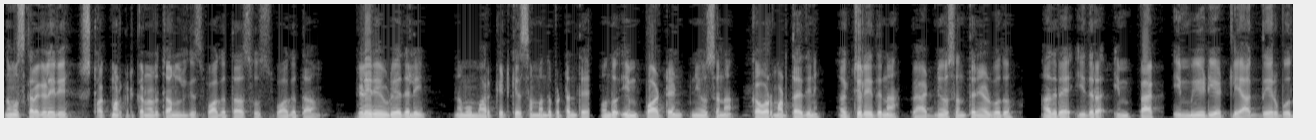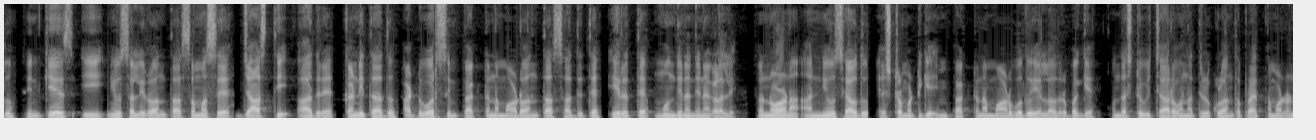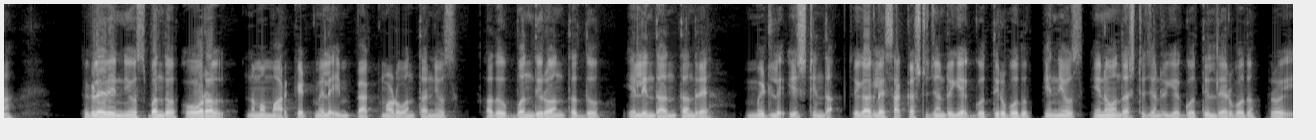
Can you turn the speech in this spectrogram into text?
ನಮಸ್ಕಾರ ಗೆಳೆಯರಿ. Stock market Kannada ಚಾನಲ್ಗೆ ಸ್ವಾಗತ, ಸುಸ್ವಾಗತ. ಗೆಳೆಯರಿ ವಿಡಿಯೋದಲ್ಲಿ ನಮ್ಮ ಮಾರ್ಕೆಟ್ಗೆ ಸಂಬಂಧಪಟ್ಟಂತೆ ಒಂದು ಇಂಪಾರ್ಟೆಂಟ್ ನ್ಯೂಸ್ ಅನ್ನ ಕವರ್ ಮಾಡ್ತಾ ಇದ್ದೀನಿ. ಆಕ್ಚುಲಿ ಇದನ್ನ ಬ್ಯಾಡ್ ನ್ಯೂಸ್ ಅಂತಾನೆ ಹೇಳ್ಬೋದು. ಆದ್ರೆ ಇದರ ಇಂಪ್ಯಾಕ್ಟ್ ಇಮಿಡಿಯೇಟ್ಲಿ ಆಗದೆ ಇರಬಹುದು ಇನ್ ಕೇಸ್ ಈ ನ್ಯೂಸ್ ಅಲ್ಲಿ ಇರುವಂತಹ ಸಮಸ್ಯೆ ಜಾಸ್ತಿ ಆದ್ರೆ ಖಂಡಿತ ಅದು ಅಡ್ವರ್ಸ್ ಇಂಪ್ಯಾಕ್ಟ್ ಅನ್ನ ಮಾಡುವಂತ ಸಾಧ್ಯತೆ ಇರುತ್ತೆ ಮುಂದಿನ ದಿನಗಳಲ್ಲಿ. ನೋಡೋಣ ಆ ನ್ಯೂಸ್ ಯಾವುದು, ಎಷ್ಟರ ಮಟ್ಟಿಗೆ ಇಂಪ್ಯಾಕ್ಟ್ ಅನ್ನ ಮಾಡಬಹುದು ಎಲ್ಲದರ ಬಗ್ಗೆ ಒಂದಷ್ಟು ವಿಚಾರವನ್ನ ತಿಳ್ಕೊಳ್ಳುವಂತ ಪ್ರಯತ್ನ ಮಾಡೋಣ. ಗೆಳೆಯರಿ ನ್ಯೂಸ್ ಬಂದು ಓವರ್ ಆಲ್ ನಮ್ಮ ಮಾರ್ಕೆಟ್ ಮೇಲೆ ಇಂಪ್ಯಾಕ್ಟ್ ಮಾಡುವಂತ ನ್ಯೂಸ್ ಅದು ಬಂದಿರುವಂತದ್ದು ಎಲ್ಲಿಂದ ಅಂತಂದ್ರೆ ಮಿಡ್ಲ್ ಈಸ್ಟ್ ಇಂದ. ಈಗಾಗಲೇ ಸಾಕಷ್ಟು ಜನರಿಗೆ ಗೊತ್ತಿರಬಹುದು ಈ ನ್ಯೂಸ್ ಇನ್ನೂ ಒಂದಷ್ಟು ಜನರಿಗೆ ಗೊತ್ತಿಲ್ಲದೆ ಇರಬಹುದು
